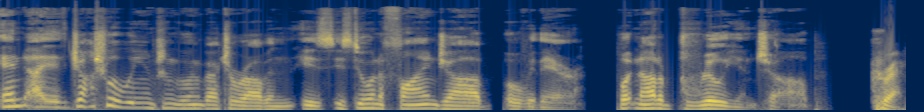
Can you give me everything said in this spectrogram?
And I, Joshua Williamson, going back to Robin, is is doing a fine job over there, but not a brilliant job. Correct.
